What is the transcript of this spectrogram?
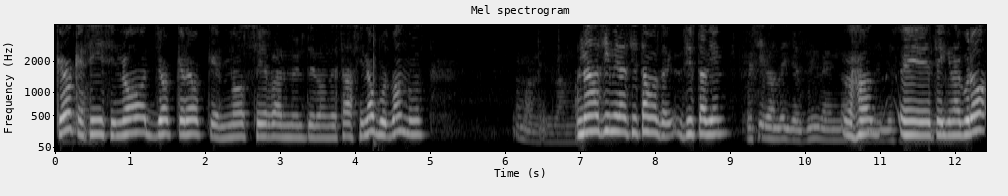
creo que sí, si no, yo creo que no sé realmente dónde está. Si no, pues vamos. No mames, vamos. No, sí, mira, sí estamos, sí está bien. Pues sí, donde ellos viven, ¿no? Ajá, Donde ellos- eh, se inauguró,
